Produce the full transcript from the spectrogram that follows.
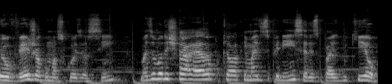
Eu vejo algumas coisas assim, mas eu vou deixar ela porque ela tem mais experiência nesse país do que eu.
